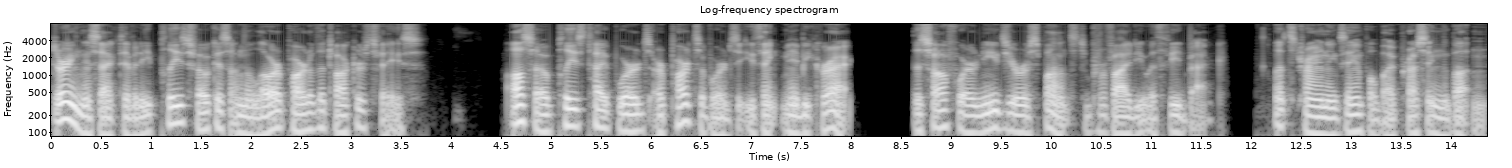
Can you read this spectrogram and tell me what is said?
During this activity, please focus on the lower part of the talker's face. Also, please type words or parts of words that you think may be correct. The software needs your response to provide you with feedback. Let's try an example by pressing the button.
